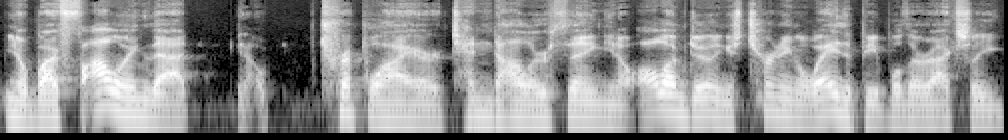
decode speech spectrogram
you know, by following that, you know, tripwire $10 thing you know all i'm doing is turning away the people that are actually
